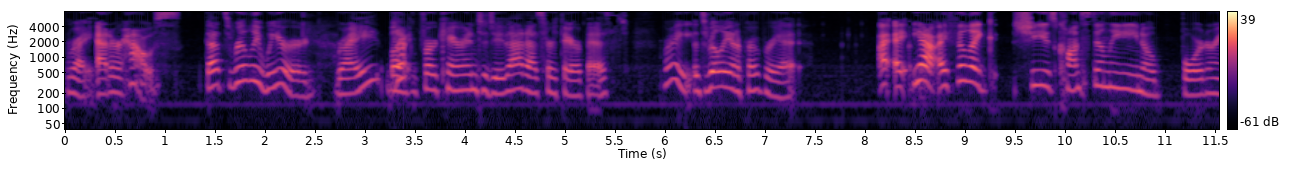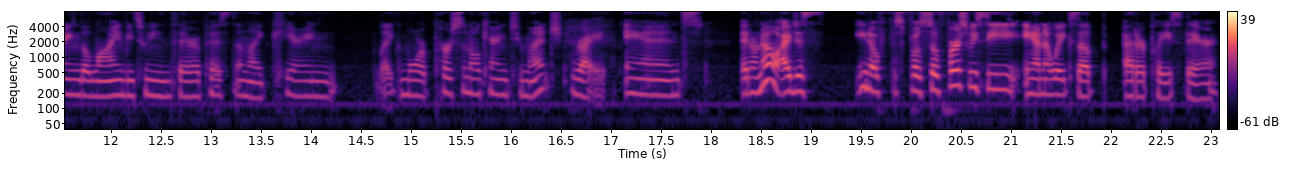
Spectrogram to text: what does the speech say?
right. at her house. That's really weird, right? Like Right. for Karen to do that as her therapist. Right. It's really inappropriate. I, I yeah, I feel like she's constantly, you know, bordering the line between therapist and like caring like more personal, caring too much. Right. and I don't know. I just, you know, f- f- so first we see Anna wakes up at her place there,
